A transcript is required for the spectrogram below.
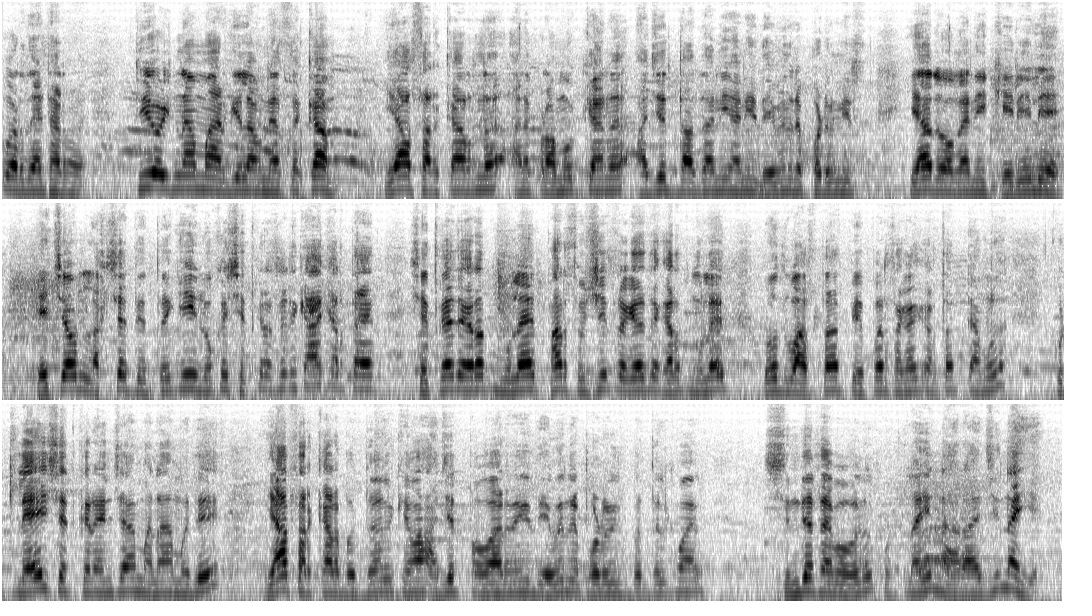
वरदायी ठरणार आहे ती योजना मार्गी लावण्याचं काम या सरकारनं आणि प्रामुख्यानं अजितदादांनी आणि देवेंद्र फडणवीस या दोघांनी केलेले आहे. याच्यावर लक्षात येतं की ही लोक शेतकऱ्यासाठी काय करतायत? शेतकऱ्याच्या घरात मुलं आहेत फार सुशित सगळ्याच्या घरात मुलं आहेत. रोज वाचतात पेपर सगळं करतात. त्यामुळं कुठल्याही शेतकऱ्यांच्या मनामध्ये या सरकारबद्दल किंवा अजित पवार आणि देवेंद्र फडणवीसबद्दल किंवा शिंदेसाहेबाबद्दल कुठलाही नाराजी नाही आहे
